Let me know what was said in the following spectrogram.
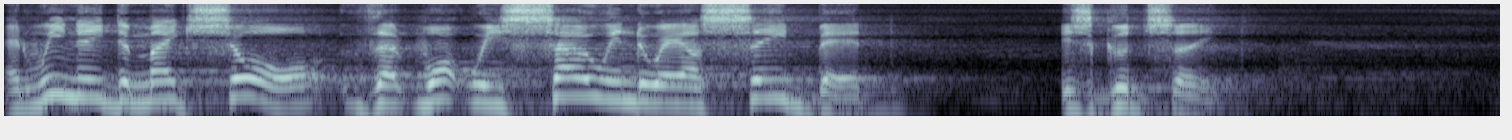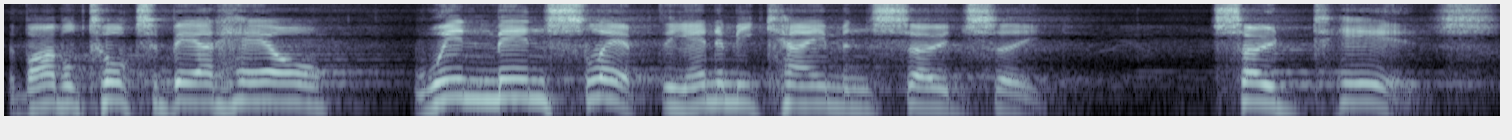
And we need to make sure that what we sow into our seed bed is good seed. The Bible talks about how when men slept, the enemy came and sowed seed, sowed tares.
